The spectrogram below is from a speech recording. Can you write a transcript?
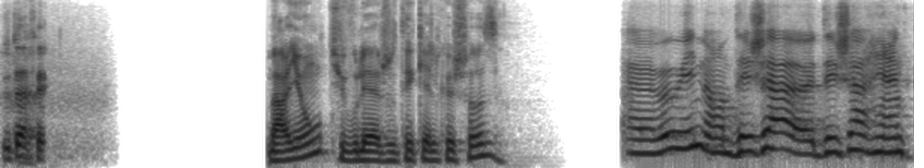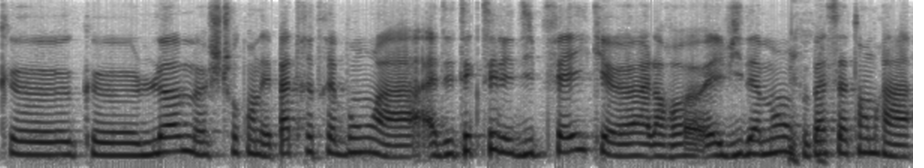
tout à fait. Marion, tu voulais ajouter quelque chose? Euh, oui, non, déjà, euh, déjà rien que, que l'homme, je trouve qu'on n'est pas très très bon à, détecter les deepfakes. Euh, alors évidemment, on peut pas s'attendre à,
